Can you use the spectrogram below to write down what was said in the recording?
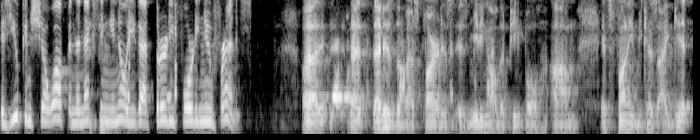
is you can show up and the next thing you know, you got 30, 40 new friends. Uh, that that is the best part is is meeting all the people. Um, it's funny because I get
